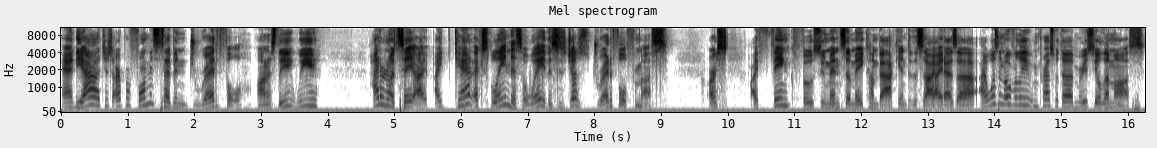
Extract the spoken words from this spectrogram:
and yeah, just our performances have been dreadful, honestly. We, I don't know what to say. I, I can't explain this away. This is just dreadful from us. Our I think Fosu Mensah may come back into the side as uh, I wasn't overly impressed with uh, Mauricio Lemos.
